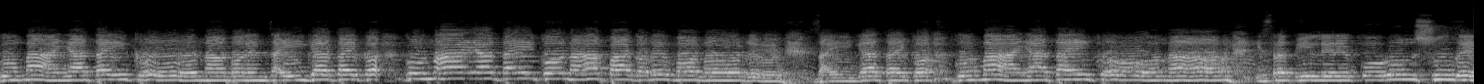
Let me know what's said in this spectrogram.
ঘুমায়া তাই না বলেন, জায়গা তাই ঘুমায়া তাই না পাগল মনরে। জায়গা তাই ঘুমায়া তাই না। ইসরাফিলের করুণ সুরে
